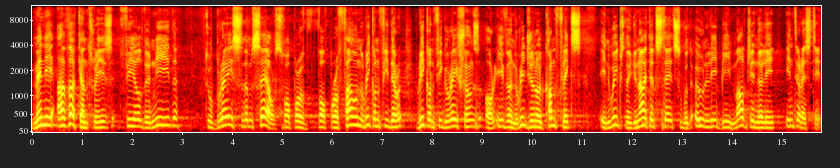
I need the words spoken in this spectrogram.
Many other countries feel the need to brace themselves for, for profound reconfigurations or even regional conflicts in which the United States would only be marginally interested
